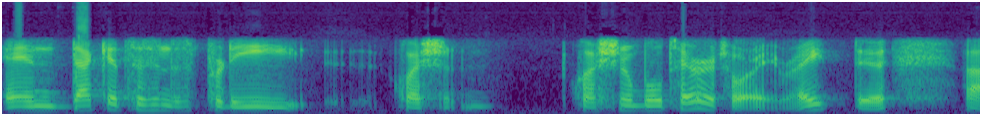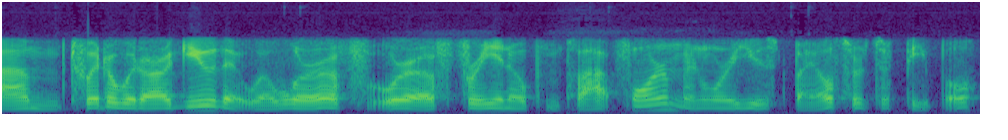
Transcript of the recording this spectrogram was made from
and that gets us into pretty question questionable territory, right? um, Twitter would argue that well, we're a, we're a free and open platform, and we're used by all sorts of people,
